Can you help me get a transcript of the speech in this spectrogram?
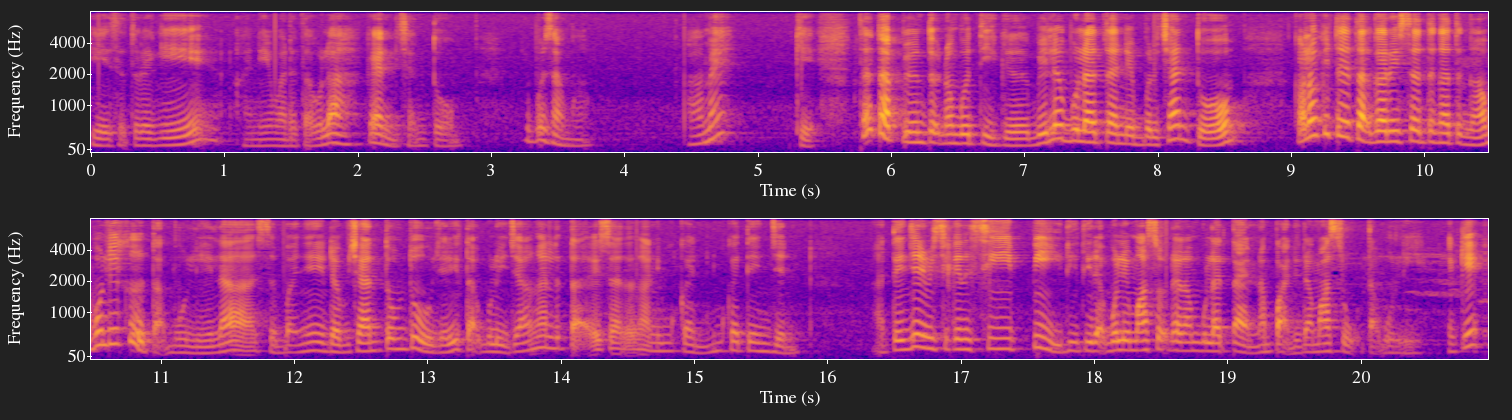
Okey, satu lagi. Ah, ni mana tahulah kan, cantum. Ini pun sama. Faham eh? Okey. Tetapi untuk nombor tiga, bila bulatan dia bercantum, kalau kita letak garisan tengah-tengah, boleh ke? Tak boleh lah. Sebabnya dah bercantum tu. Jadi tak boleh. Jangan letak garisan tengah ni. Bukan. Ini bukan tangent. Ha, tangent mesti kena CP. Dia tidak boleh masuk dalam bulatan. Nampak? Dia dah masuk. Tak boleh. Okey.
